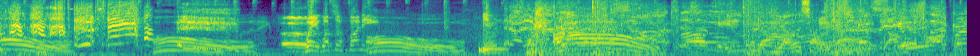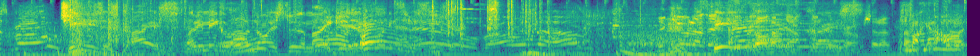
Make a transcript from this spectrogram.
Oh! Oh! Wait, what's so funny? Oh! You know. Oh! Yeah, this shot was ass. Snipers, bro. Jesus Christ. Let me make a loud noise through the mic. You're gonna fucking have a seizure. bro. What the hell? You're killing us. Jesus We all have down bro. Shut up. Fucking odd.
